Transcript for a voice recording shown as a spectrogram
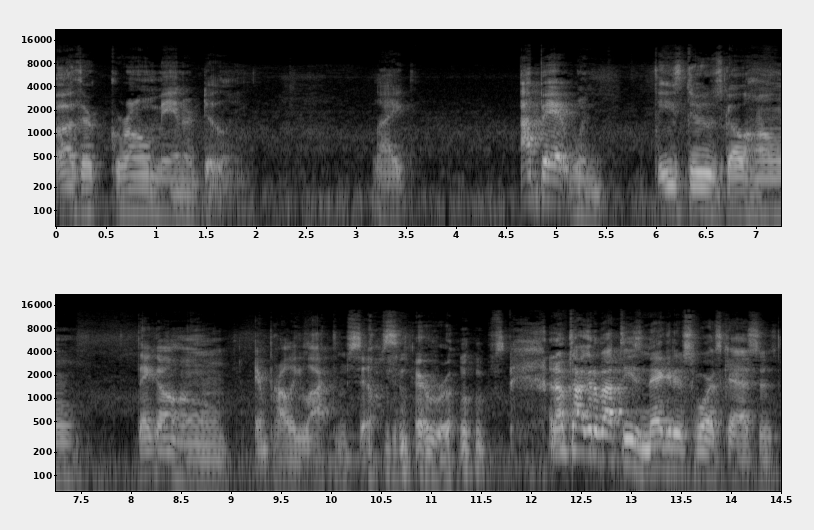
other grown men are doing? Like, I bet when these dudes go home, they go home and probably lock themselves in their rooms. And I'm talking about these negative sportscasters.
